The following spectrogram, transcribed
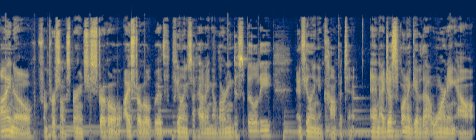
I know from personal experience, you struggle. I struggled with feelings of having a learning disability and feeling incompetent. And I just want to give that warning out.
